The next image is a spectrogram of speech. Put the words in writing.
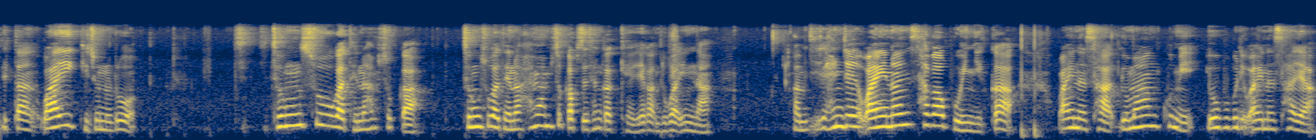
일단 y 기준으로 정수가 되는 함수값 정수가 되는 함수값을 생각해. 얘가 누가 있나. 그럼 이제 현재 y는 4가 보이니까 y는 4 요만큼이 요 부분이 y는 4야.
